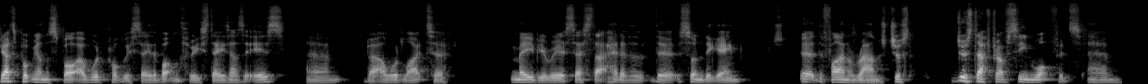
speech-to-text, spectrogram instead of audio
you had to put me on the spot, I would probably say the bottom three stays as it is. Um, but I would like to maybe reassess that ahead of the, the Sunday game, uh, the final rounds, just just after I've seen Watford's um,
